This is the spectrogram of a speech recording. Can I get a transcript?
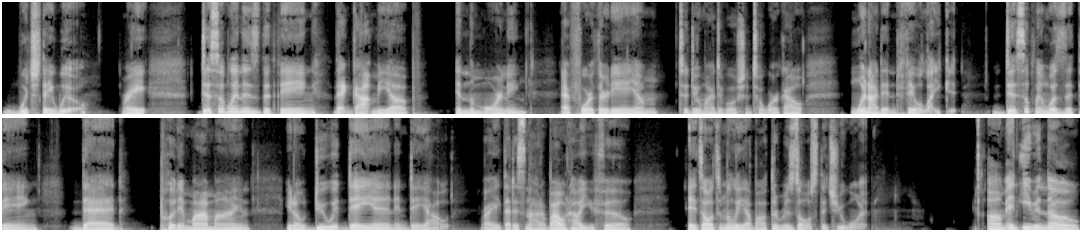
which they will, right? Discipline is the thing that got me up in the morning at 4:30 a.m. to do my devotion to work out when I didn't feel like it discipline was the thing that put in my mind, you know, do it day in and day out, right? That it's not about how you feel, it's ultimately about the results that you want. Um, and even though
